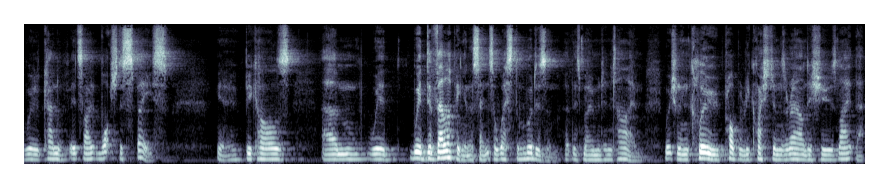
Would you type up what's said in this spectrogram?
We're kind of, it's like watch this space, you know, because um, we're, we're developing, in a sense, a Western Buddhism at this moment in time, which will include probably questions around issues like that.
